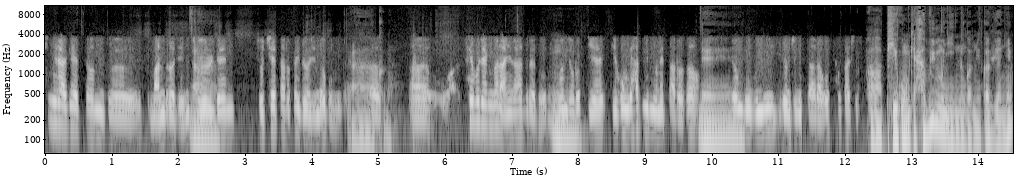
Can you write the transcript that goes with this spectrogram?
치밀하게 어떤 그 만들어진 아. 조율된 조치에 따라서 이루어진다고 봅니다. 아, 어, 그, 어, 세부적인 건 아니라 하더라도 기본적으로 비, 비공개 합의문에 따라서 네. 이런 부분이 이루어지고 있다라고 평가할 수 있습니다. 아, 비공개 합의문이 있는 겁니까, 위원님?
